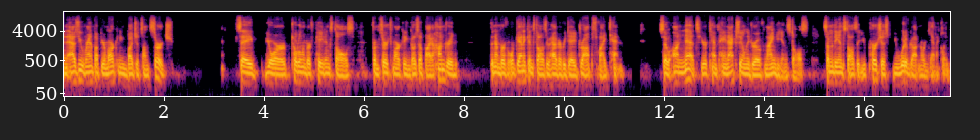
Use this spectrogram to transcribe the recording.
And as you ramp up your marketing budgets on search, say your total number of paid installs from search marketing goes up by 100, the number of organic installs you have every day drops by 10. So on net, your campaign actually only drove 90 installs. Some of the installs that you purchased, you would have gotten organically.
